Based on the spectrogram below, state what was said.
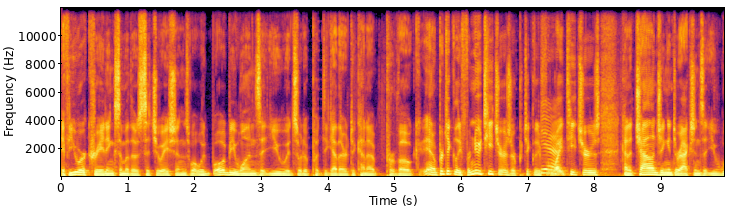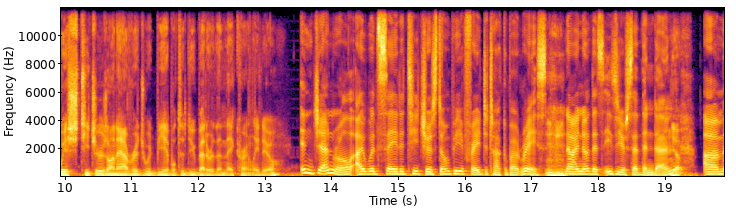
if you were creating some of those situations, what would what would be ones that you would sort of put together to kind of provoke, you know, particularly for new teachers or particularly for white teachers, kind of challenging interactions that you wish teachers on average would be able to do better than they currently do? In general, I would say to teachers, don't be afraid to talk about race. Now, I know that's easier said than done. Yep. Um,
